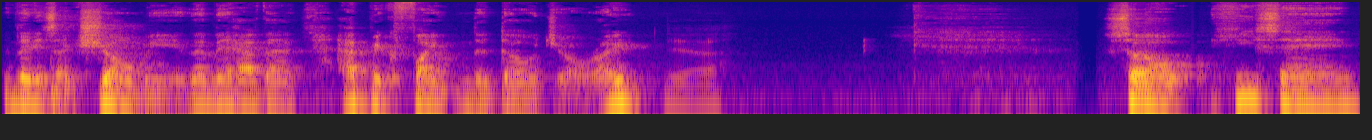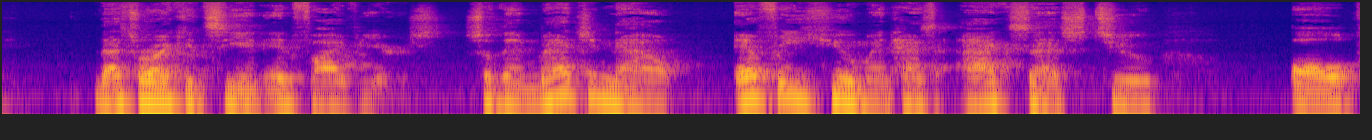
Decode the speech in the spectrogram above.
And then he's like, show me. And then they have that epic fight in the dojo, right? Yeah. So he's saying that's where I could see it in five years. So then imagine now every human has access to all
